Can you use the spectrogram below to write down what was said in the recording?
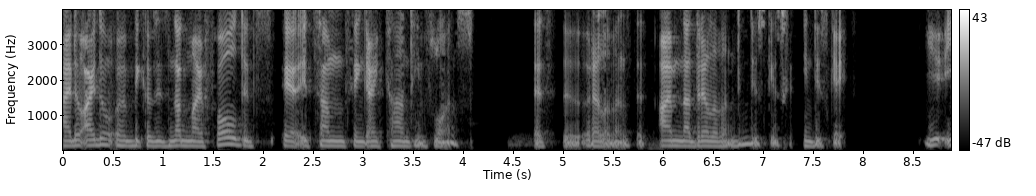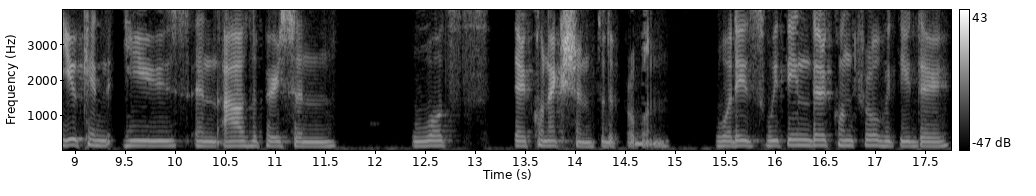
i don't i don't uh, because it's not my fault it's uh, it's something i can't influence. That's the relevance that i'm not relevant in this case in this case. You, you can use and ask the person what's their connection to the problem? What is within their control within their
